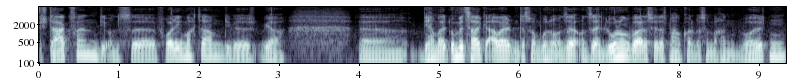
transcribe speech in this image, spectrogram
stark fanden, die uns äh, Freude gemacht haben, die wir, ja, äh, wir haben halt unbezahlt gearbeitet und das war im Grunde unsere, unsere Entlohnung war, dass wir das machen konnten, was wir machen wollten.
